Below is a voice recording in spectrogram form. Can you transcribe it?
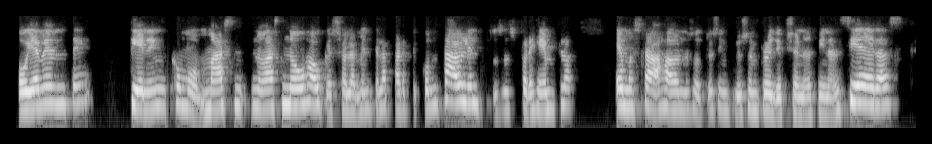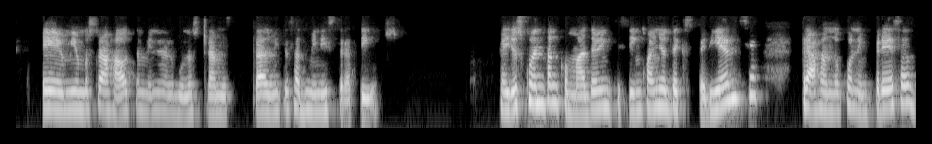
obviamente tienen como más, más know-how que solamente la parte contable. Entonces, por ejemplo, hemos trabajado nosotros incluso en proyecciones financieras eh, y hemos trabajado también en algunos trámites administrativos. Ellos cuentan con más de 25 años de experiencia trabajando con empresas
